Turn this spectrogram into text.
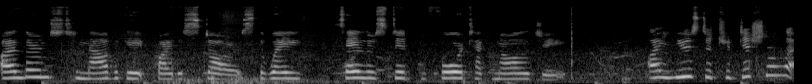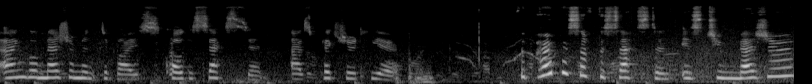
I learned to navigate by the stars the way sailors did before technology. I used a traditional angle measurement device called a sextant, as pictured here. The purpose of the sextant is to measure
